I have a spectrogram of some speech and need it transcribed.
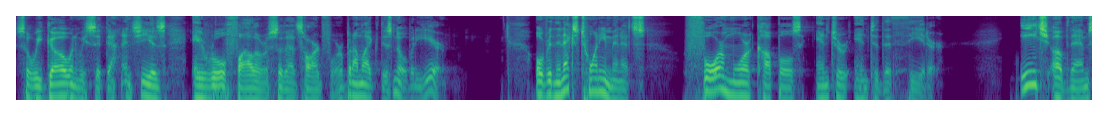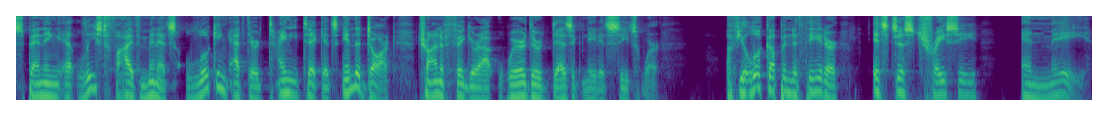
So we go and we sit down, and she is a rule follower, so that's hard for her. But I'm like, there's nobody here. Over the next 20 minutes, four more couples enter into the theater each of them spending at least five minutes looking at their tiny tickets in the dark, trying to figure out where their designated seats were. If you look up in the theater, it's just Tracy and me.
